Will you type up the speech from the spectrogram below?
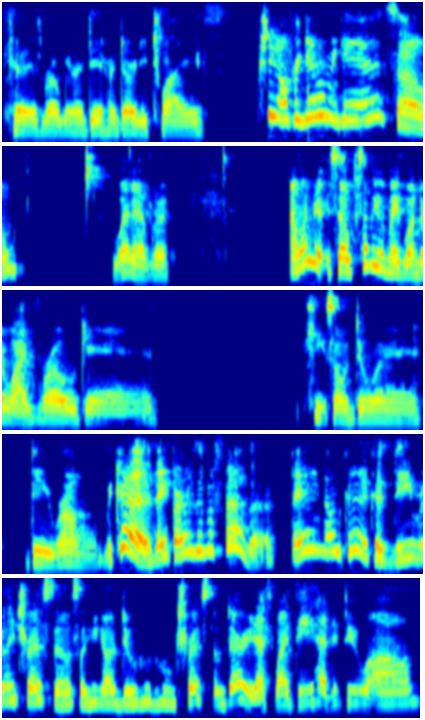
because Rogan did her dirty twice. She gonna forgive him again. So whatever. I wonder. So some people may wonder why Rogan keeps on doing Dee wrong because they birds of a feather. They ain't no good because Dee really trusts them, so he gonna do who, who trusts them dirty. That's why Dee had to do um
